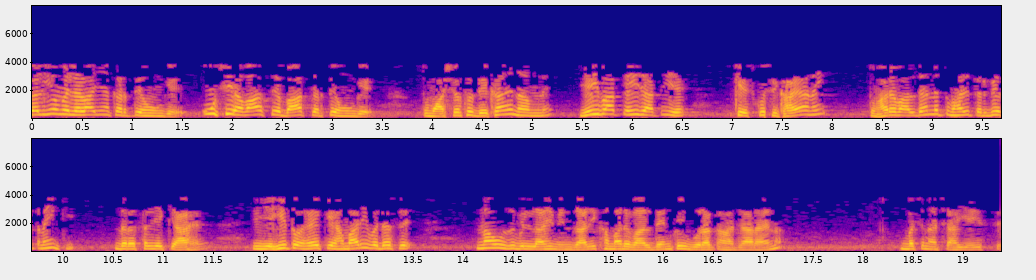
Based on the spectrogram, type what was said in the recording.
گلیوں میں لڑائیاں کرتے ہوں گے، اونچی آواز سے بات کرتے ہوں گے۔ تو معاشرہ تو دیکھا ہے نا ہم نے، یہی بات کہی جاتی ہے کہ اس کو سکھایا نہیں، تمہارے والدین نے تمہاری تربیت نہیں کی۔ دراصل یہ کیا ہے؟ یہی تو ہے کہ ہماری وجہ سے، نعوذ باللہ من ذالک، ہمارے والدین کو ہی برا کہا جا رہا ہے نا۔ بچنا چاہیے اس سے۔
